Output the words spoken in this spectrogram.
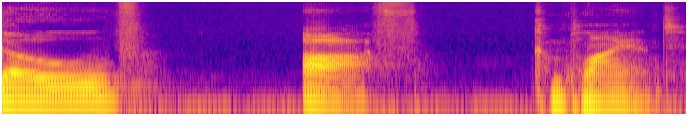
Stove off compliant.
